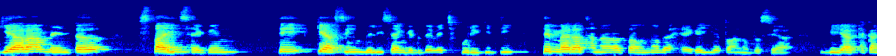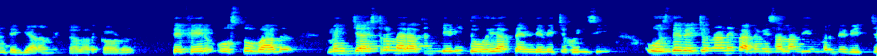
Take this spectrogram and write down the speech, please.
11 ਮਿੰਟ 27 ਸੈਕਿੰਡ ਤੇ 81 ਮਿਲੀ ਸੈਕਿੰਡ ਦੇ ਵਿੱਚ ਪੂਰੀ ਕੀਤੀ ਤੇ ਮੈਰਾਥਨ ਵਾਲਾ ਤਾਂ ਉਹਨਾਂ ਦਾ ਹੈਗਾ ਹੀ ਆ, ਤੁਹਾਨੂੰ ਦੱਸਿਆ ਵੀ 8 ਘੰਟੇ 11 ਮਿੰਟ ਵਾਲਾ ਰਿਕਾਰਡ ਤੇ ਫਿਰ ਉਸ ਤੋਂ ਬਾਅਦ ਮੈਨਚੈਸਟਰ ਮੈਰਾਥਨ ਜਿਹੜੀ 2003 ਦੇ ਵਿੱਚ ਹੋਈ ਸੀ, ਉਸ ਦੇ ਵਿੱਚ ਉਹਨਾਂ ਨੇ 92 ਸਾਲਾਂ ਦੀ ਉਮਰ ਦੇ ਵਿੱਚ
